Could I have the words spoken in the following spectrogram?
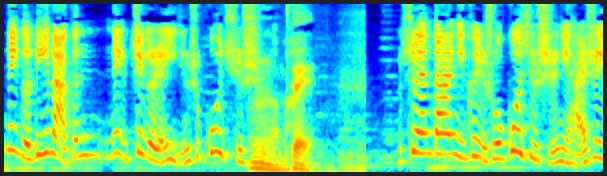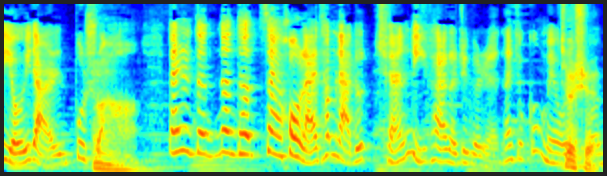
那个丽娜跟那这个人已经是过去式了嘛。对。虽然当然你可以说过去时你还是有一点不爽。但是，他那他再后来，他们俩就全离开了这个人，那就更没有什么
